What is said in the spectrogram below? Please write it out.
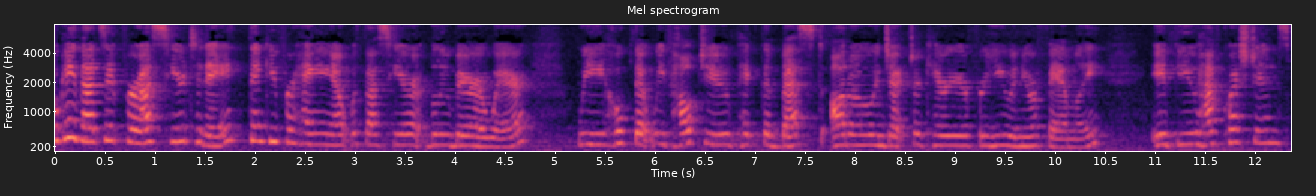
Okay, that's it for us here today. Thank you for hanging out with us here at Blue Bear Aware. We hope that we've helped you pick the best auto injector carrier for you and your family. If you have questions,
